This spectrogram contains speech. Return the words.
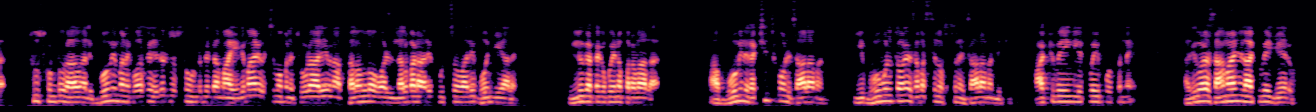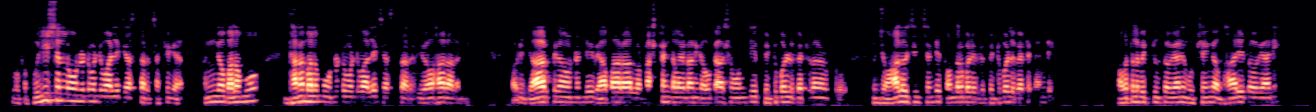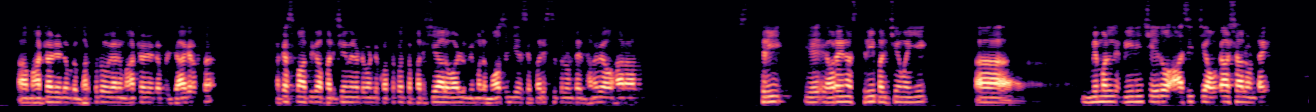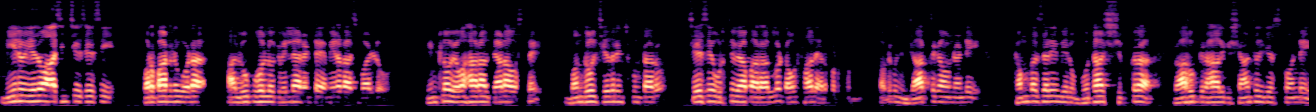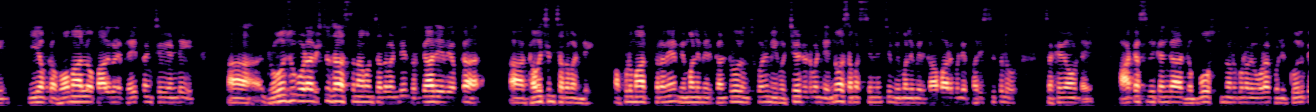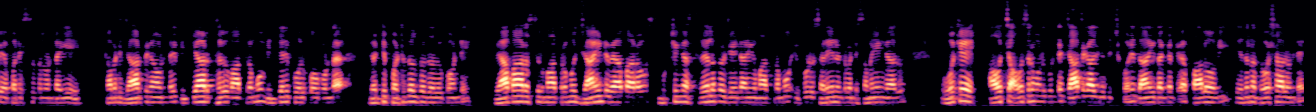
చూసుకుంటూ రావాలి. భూమి మన కోసం ఎదురు చూస్తూ ఉంటుందట మా యజమాని వచ్చి మమ్మల్ని చూడాలి నా స్థలంలో వాళ్ళు నిలబడాలి కూర్చోవాలి భోజనం చేయాలి. ఇల్లు కట్టకపోయినా పర్వాలా. ఆ భూమిని రక్షించుకోండి చాలామంది. ఈ భూములతోనే సమస్యలు వస్తున్నాయి చాలామందికి. ఆక్యుపేయింగ్లు ఎక్కువైపోతున్నాయి. అది కూడా సామాన్యులు ఆక్యుపై చేయరు. ఒక పొజిషన్లో ఉన్నటువంటి వాళ్ళే చేస్తారు చక్కగా. అంగబలము ధనబలము ధన బలము ఉన్నటువంటి వాళ్ళే చేస్తారు వ్యవహారాలన్నీ. కాబట్టి జాగ్రత్తగా ఉండండి. వ్యాపారాల్లో నష్టం కలగడానికి అవకాశం ఉంది. పెట్టుబడులు పెట్టడానికి కొంచెం ఆలోచించండి. తొందరపడి పెట్టుబడులు పెట్టకండి. అవతల వ్యక్తులతో కానీ ముఖ్యంగా భార్యతో కానీ మాట్లాడేటప్పుడు భర్తతో కానీ మాట్లాడేటప్పుడు జాగ్రత్త. అకస్మాత్తుగా పరిచయమైనటువంటి కొత్త కొత్త పరిచయాల వాళ్ళు మిమ్మల్ని మోసం చేసే పరిస్థితులు ఉంటాయి. ధన వ్యవహారాలు. స్త్రీ ఏ- ఎవరైనా స్త్రీ పరిచయం అయ్యి మిమ్మల్ని మీ నుంచి ఏదో ఆశించే అవకాశాలు ఉంటాయి. మీరు ఏదో ఆశించేసేసి పొరపాటును కూడా ఆ లూప్ హోల్లోకి వెళ్ళారంటే మీనరాశి వాళ్ళు ఇంట్లో వ్యవహారాలు తేడా వస్తాయి బంధువులు చేదరించుకుంటారు. చేసే వృత్తి వ్యాపారాల్లో డౌన్ఫాల్ ఏర్పడుతుంది. కాబట్టి కొంచెం జాగ్రత్తగా ఉండండి. కంపల్సరీ మీరు బుధ శుక్ర రాహుగ్రహాలకి శాంతులు చేసుకోండి. ఈ యొక్క హోమాల్లో పాల్గొనే ప్రయత్నం చేయండి. రోజు కూడా విష్ణు సహస్రనామం చదవండి. దుర్గాదేవి యొక్క కవచం చదవండి. అప్పుడు మాత్రమే మిమ్మల్ని మీరు కంట్రోల్ ఉంచుకొని మీకు వచ్చేటటువంటి ఎన్నో సమస్యల నుంచి మిమ్మల్ని మీరు కాపాడుకునే పరిస్థితులు చక్కగా ఉంటాయి. ఆకస్మికంగా డబ్బు వస్తుంది అనుకున్నది కూడా కొన్ని కోల్పోయే పరిస్థితులు ఉంటాయి. కాబట్టి జాగ్రత్తగా ఉంటాయి విద్యార్థులు మాత్రము విద్యను కోల్పోకుండా గట్టి పట్టుదలతో చదువుకోండి. వ్యాపారస్తులు మాత్రము జాయింట్ వ్యాపారం ముఖ్యంగా స్త్రీలతో చేయడానికి మాత్రము ఇప్పుడు సరైనటువంటి సమయం కాదు. ఓకే అవచ్చ అవసరం అనుకుంటే జాతకాలు చూపించుకొని దానికి తగ్గట్టుగా ఫాలో అవి. ఏదైనా దోషాలు ఉంటే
